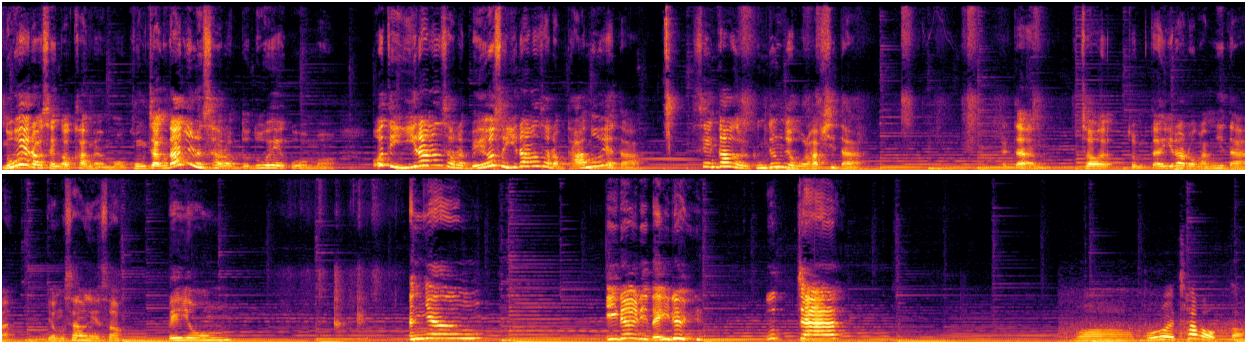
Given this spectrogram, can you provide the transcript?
노예라 생각하면 뭐 공장 다니는 사람도 노예고 뭐 어디 일하는 사람 매여서 일하는 사람 다 노예다. 생각을 긍정적으로 합시다. 일단 저 좀 이따 일하러 갑니다. 영상에서 빼용. 안녕. 일요일이다 일요일. 웃자 와 도로에 차가 없다.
